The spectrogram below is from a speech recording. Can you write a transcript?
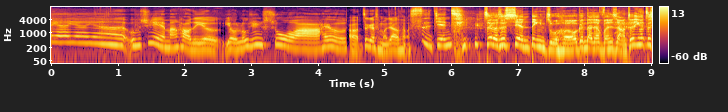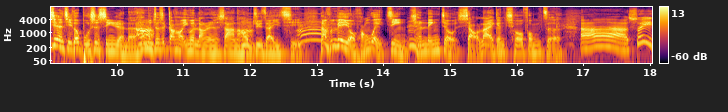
呀呀呀，我觉得也蛮好的，有有娄俊硕啊，还有呃这个什么叫什么四间情，这个是限定组合，我跟大家分享，就因为这些人其实都不是新人了，他们就是刚好因为狼人杀，然后聚在一起。那分别有黄伟晋、陈零九、小赖跟邱风泽。啊，所以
